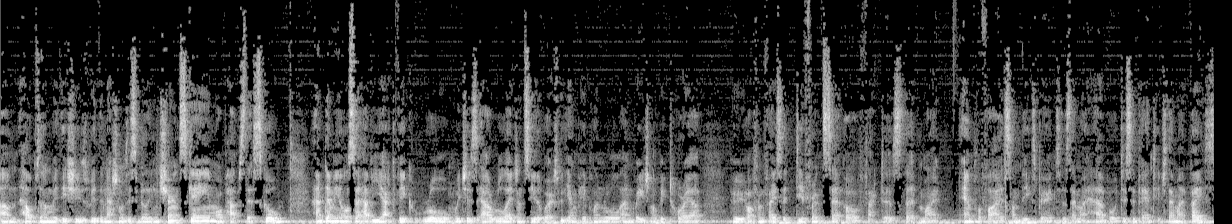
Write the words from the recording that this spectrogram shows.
um, help them with issues with the National Disability Insurance Scheme or perhaps their school. And then we also have YACVIC Rural, which is our rule agency that works with young people in rural and regional Victoria who often face a different set of factors that might amplify some of the experiences they might have or disadvantage they might face.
